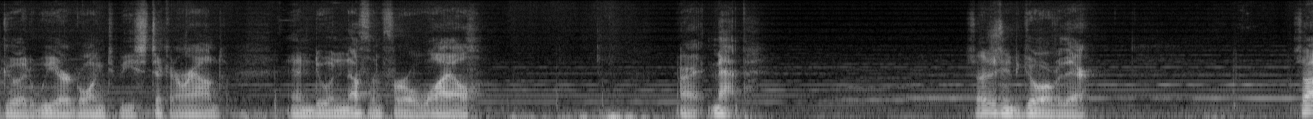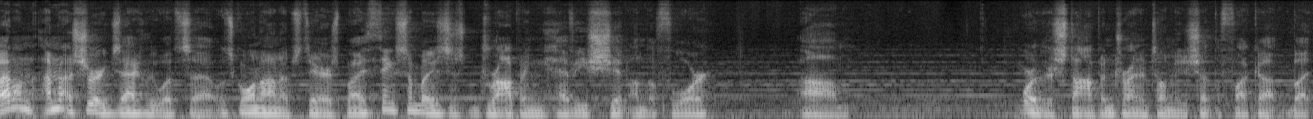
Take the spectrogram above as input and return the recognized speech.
good. We are going to be sticking around and doing nothing for a while. All right, map. So I just need to go over there. So I don't. I'm not sure exactly what's uh, what's going on upstairs, but I think somebody's just dropping heavy shit on the floor, um, or they're stomping, trying to tell me to shut the fuck up. But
